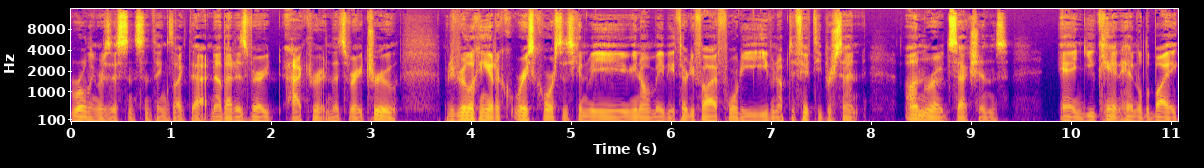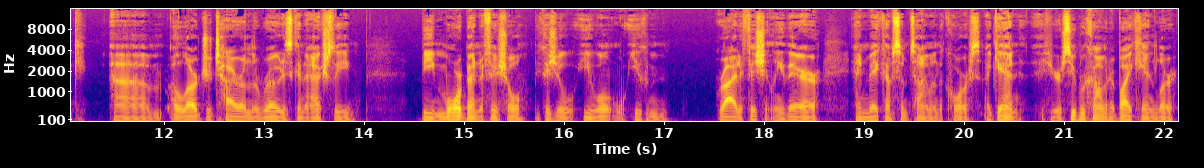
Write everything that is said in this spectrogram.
rolling resistance and things like that. Now, that is very accurate and that's very true. But if you're looking at a race course that's going to be, you know, maybe 35, 40, even up to 50% unroad sections, and you can't handle the bike, um, a larger tire on the road is going to actually be more beneficial because you'll you won't you can ride efficiently there and make up some time on the course. Again, if you're a super confident bike handler,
